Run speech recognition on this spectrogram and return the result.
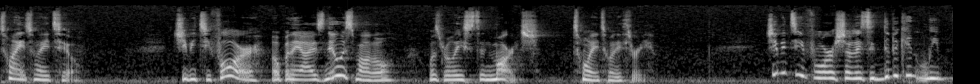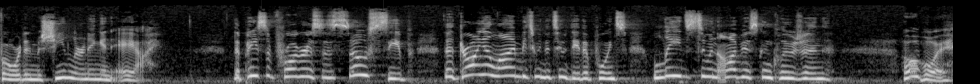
2022. GPT 4, OpenAI's newest model, was released in March 2023. GPT 4 showed a significant leap forward in machine learning and AI. The pace of progress is so steep that drawing a line between the two data points leads to an obvious conclusion. Oh boy.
